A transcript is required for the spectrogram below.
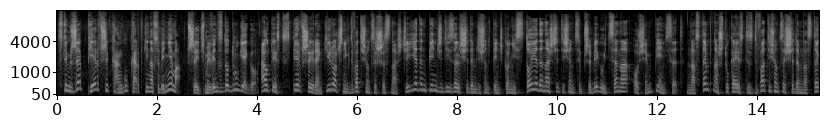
Z tym, że pierwszy Kangoo kartki na sobie nie ma. Przejdźmy więc do drugiego. Auto jest z pierwszej ręki, rocznik 2016, 1.5 diesel 75 koni, 111 tysięcy przebiegu i cena 8 8500. Następna sztuka jest z 2017,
